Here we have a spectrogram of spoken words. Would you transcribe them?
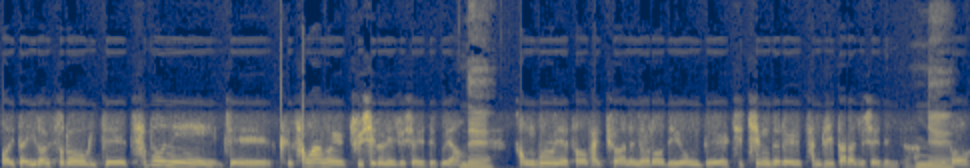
어, 일단 이럴수록 이제 차분히 이제 그 상황을 주시를 해 주셔야 되고요. 네. 정부에서 발표하는 여러 내용들, 지침들을 반드시 따라 주셔야 됩니다. 네. 그래서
